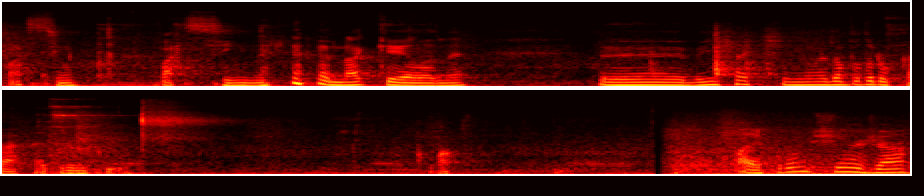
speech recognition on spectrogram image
Facinho. Facinho, né? Naquela, né? É bem chatinho, mas dá pra trocar, é tranquilo. Ó. Aí, prontinho já.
